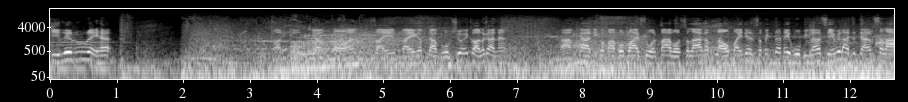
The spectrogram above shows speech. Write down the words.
จีเรื่อยๆฮะมันลงยังต่อใส่ไปครับจับผมช่วยไว้ก่อนแล้วกันนะ ทางหน้านี้ก็มาโครบายสวนมาบอสลาครับเหล่าไปเนี่ยสเปกเตอร์ได้หูอีกแล้วเสียเวลาจะจ่ายสลา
